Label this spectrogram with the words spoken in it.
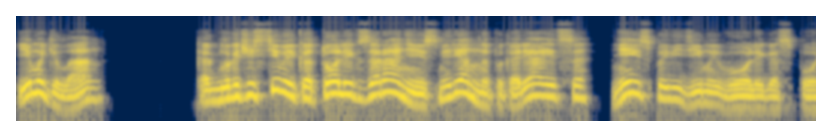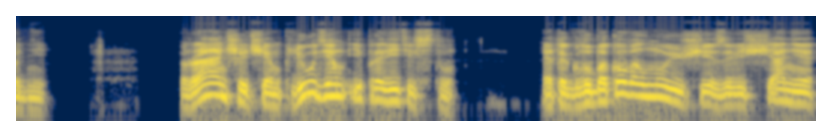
И Магеллан, как благочестивый католик, заранее смиренно покоряется неисповедимой воле Господней. Раньше, чем к людям и правительству. Это глубоко волнующее завещание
